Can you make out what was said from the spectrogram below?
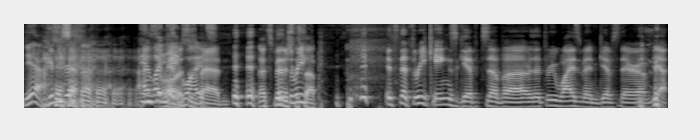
yeah, Give me some I like oh, egg this whites. is bad. Let's finish three- this up. It's the three kings gifts of, uh, or the three wise men gifts there of, yeah.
